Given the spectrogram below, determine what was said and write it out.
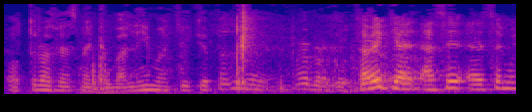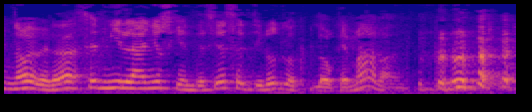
Otras veces me cubalim aquí, ¿qué pasa? ¿Sabe que hace, hace, no, de verdad, hace mil años quien decía Sentirut lo, lo quemaban?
